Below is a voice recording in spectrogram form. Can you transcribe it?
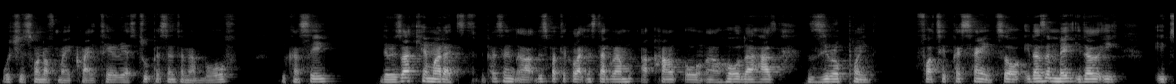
which is one of my criteria, two percent and above. You can see the result came out that the person, uh, this particular Instagram account uh, holder has 0.40%. So it doesn't make, it, does, it, it,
